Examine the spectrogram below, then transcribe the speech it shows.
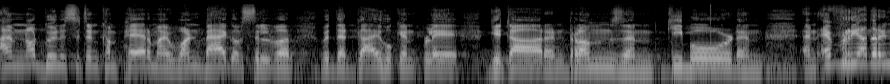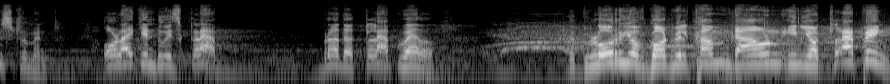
I'm not going to sit and compare my one bag of silver with that guy who can play guitar and drums and keyboard and, and every other instrument. All I can do is clap. Brother, clap well. The glory of God will come down in your clapping.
